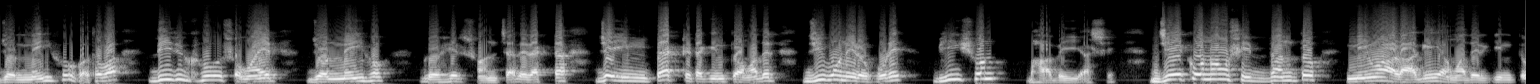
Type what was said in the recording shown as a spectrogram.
জন্যেই হোক অথবা দীর্ঘ সময়ের জন্যেই হোক, গ্রহের সঞ্চারের একটা যে ইম্প্যাক্ট এটা কিন্তু আমাদের জীবনের ওপরে ভীষণ ভাবেই আসে। যে কোনো সিদ্ধান্ত নেওয়ার আগে আমাদের কিন্তু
